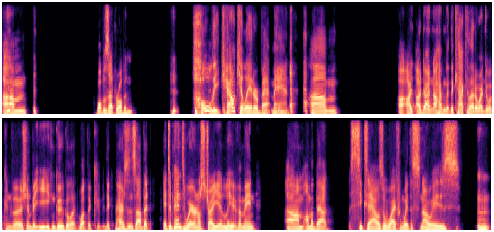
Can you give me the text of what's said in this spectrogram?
Um, what was that, Robin? Holy calculator, Batman. Um, I I don't know. I haven't got the calculator. Won't do a conversion, but you, you can Google it. What the the comparisons are, but it depends where in Australia you live. I mean, um, I'm about six hours away from where the snow is. Mhm.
